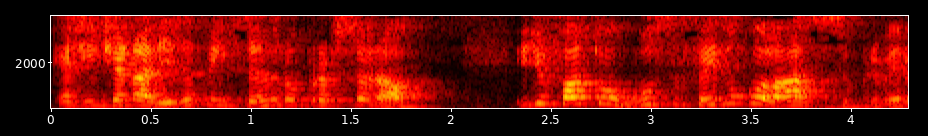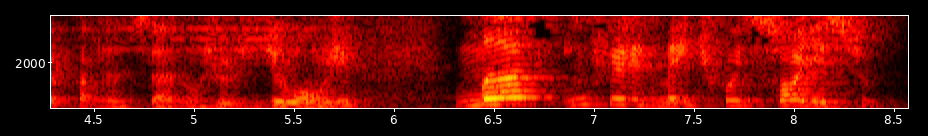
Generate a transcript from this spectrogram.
que a gente analisa pensando no profissional. E de fato o Augusto fez um golaço, seu primeiro com a camisa do Santos, um chute de longe, mas infelizmente foi só isso.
